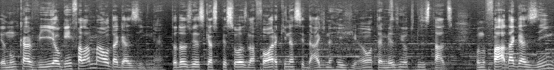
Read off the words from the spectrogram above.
eu nunca vi alguém falar mal da Gazin, né? Todas as vezes que as pessoas lá fora, aqui na cidade, na região, até mesmo em outros estados, quando fala da Gazin,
